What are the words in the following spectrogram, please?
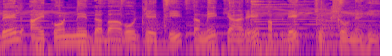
બેલ આઇકોનને દબાવો જેથી તમે ક્યારે અપડેટ ચૂકશો નહીં.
